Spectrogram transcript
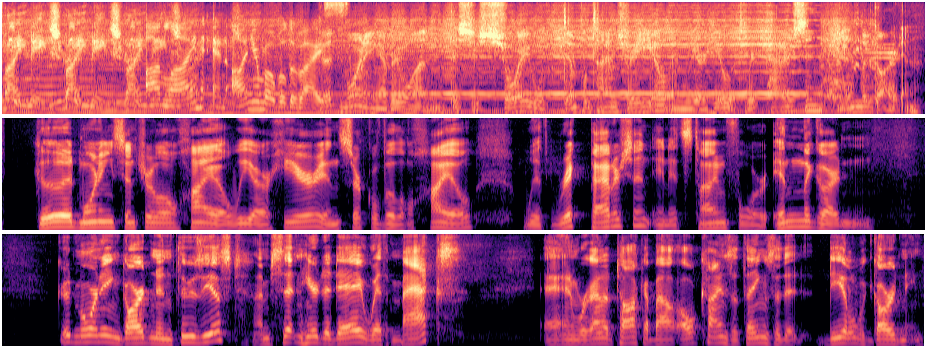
by nature, by nature, by nature. online and on your mobile device. Good morning, everyone. This is Troy with Dimple Times Radio, and we are here with Rick Patterson in the garden. Good morning, Central Ohio. We are here in Circleville, Ohio with Rick Patterson, and it's time for In the Garden. Good morning, garden enthusiast. I'm sitting here today with Max, and we're going to talk about all kinds of things that deal with gardening.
